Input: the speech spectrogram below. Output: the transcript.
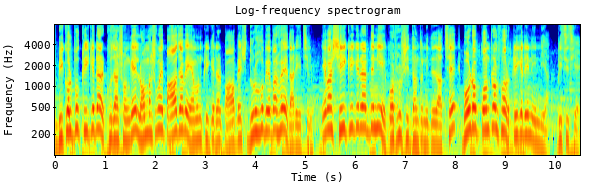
বিকল্প ক্রিকেটার খোঁজার সঙ্গে লম্বা সময় পাওয়া যাবে এমন ক্রিকেটার পাওয়া বেশ দুরূহ ব্যাপার হয়ে দাঁড়িয়েছিল। এবার সেই ক্রিকেটারদের নিয়ে কঠোর সিদ্ধান্ত নিতে যাচ্ছে board of control for cricket in India, BCCI.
